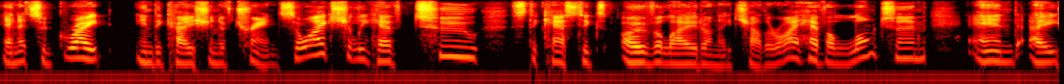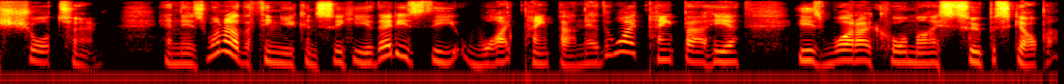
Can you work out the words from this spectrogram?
and it's a great indication of trend. So I actually have two stochastics overlaid on each other. I have a long-term and a short-term and there's one other thing you can see here that is the white paint bar. Now the white paint bar here is what I call my super scalper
